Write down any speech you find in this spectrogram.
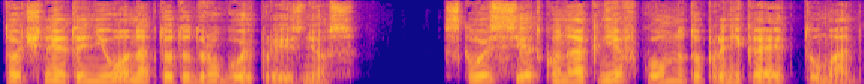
Точно это не он, а кто-то другой произнес. Сквозь сетку на окне в комнату проникает туман.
